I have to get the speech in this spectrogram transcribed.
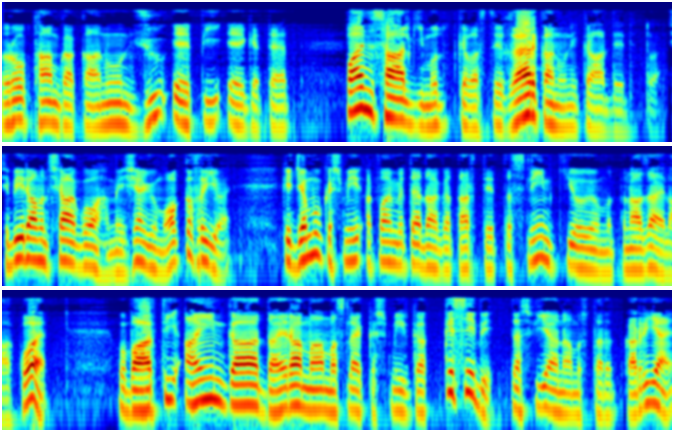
روک تھام کا قانون یو اے پی اے کے تحت پانچ سال کی مدت کے واسطے غیر قانونی قرار دے دیتا ہے۔ شبیر احمد شاہ کو ہمیشہ یہ موقف رہی ہے کہ جموں کشمیر اقوام متحدہ کا طرف تسلیم کیے ہوئے متنازع علاقوں ہے۔ وہ بھارتی آئین کا دائرہ ماں مسئلہ کشمیر کا کسی بھی تصویہ نہ مسترد کر رہا ہے،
